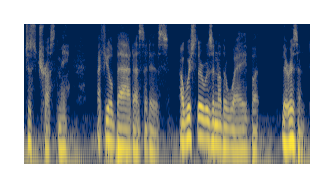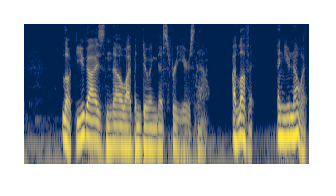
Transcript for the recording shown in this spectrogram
just trust me. I feel bad as it is. I wish there was another way, but there isn't. Look, you guys know I've been doing this for years now. I love it, and you know it.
